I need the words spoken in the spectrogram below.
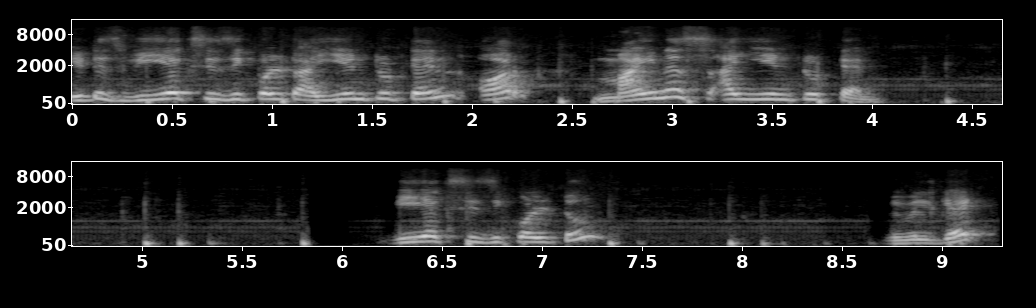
It is Vx is equal to I into 10 or minus I into 10. Vx is equal to, we will get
